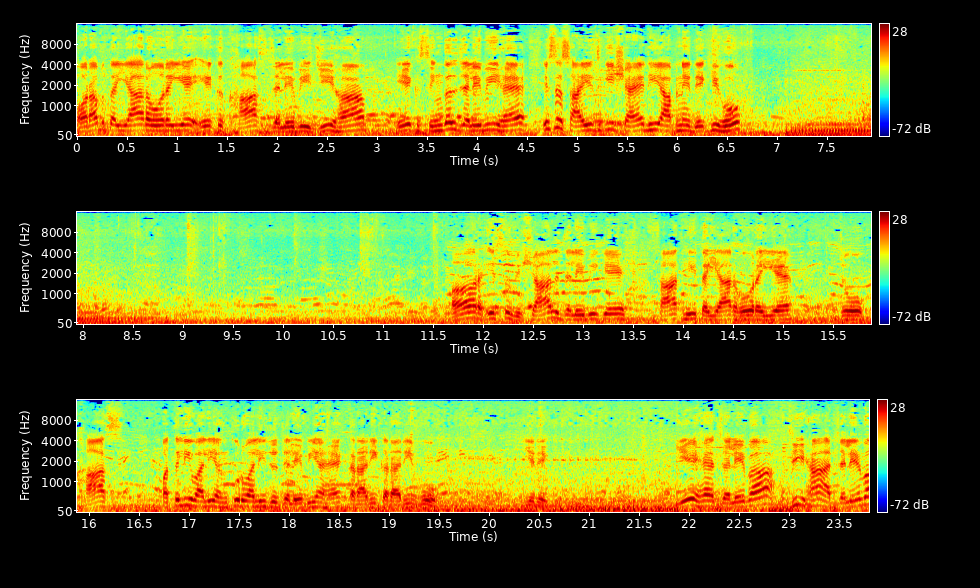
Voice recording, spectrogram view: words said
और अब तैयार हो रही है एक खास जलेबी। जी हाँ एक सिंगल जलेबी है। इस साइज़ की शायद ही आपने देखी हो। और इस विशाल जलेबी के साथ ही तैयार हो रही है जो खास पतली वाली, अंकुर वाली जो जलेबियाँ हैं करारी करारी वो। ये देखिए। ये है जलेबा। जी हाँ जलेबा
